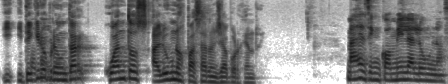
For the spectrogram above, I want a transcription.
Y, te quiero preguntar, ¿cuántos alumnos pasaron ya por Henry? Más de 5.000 alumnos,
